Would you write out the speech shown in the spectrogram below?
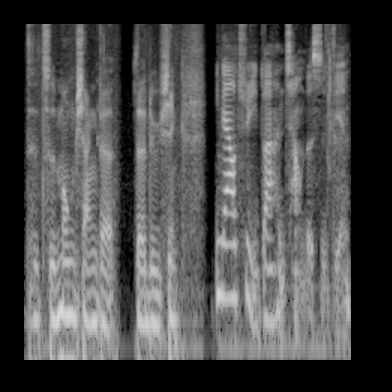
这是梦想的的旅行，应该要去一段很长的时间，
